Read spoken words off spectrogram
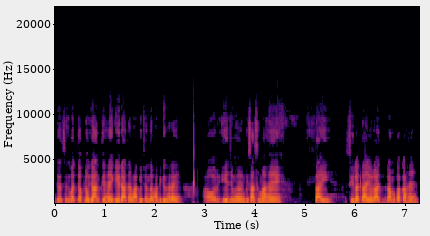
जैसे कि बच्चे आप लोग जानते हैं कि राधा भाभी चंद्र भाभी के घर है और ये जो है उनकी सासू माँ हैं, ताई, शीला ताई और रामू काका हैं।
